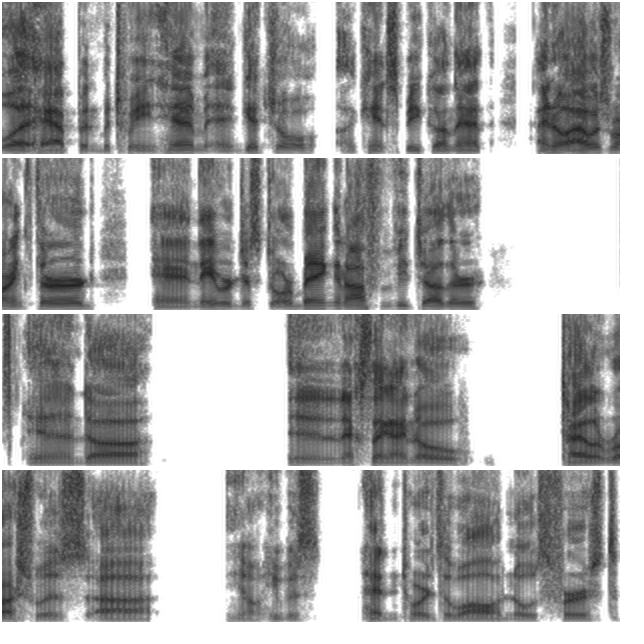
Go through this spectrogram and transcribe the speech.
what happened between him and Gitchell. I can't speak on that. I know I was running third, and they were just door banging off of each other, and uh, and the next thing I know, Tyler Rush was uh, you know, he was heading towards the wall, nose first.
